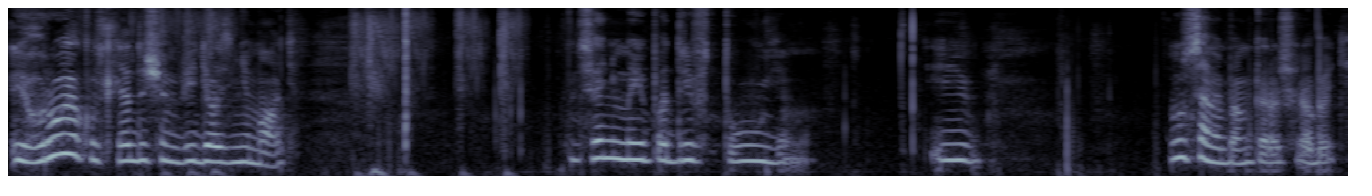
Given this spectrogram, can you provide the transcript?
Ігру, яку в следующем відео знімати. Сьогодні ми її подрифтуємо. І. Ну, самі будемо, коротше, робити.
